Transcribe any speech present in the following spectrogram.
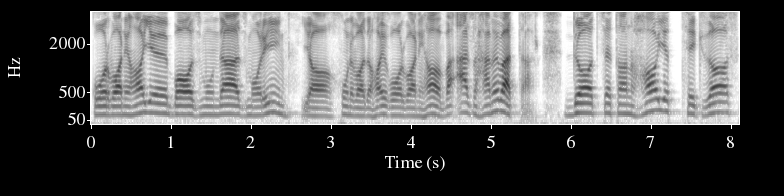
قربانی های بازمونده از مورین یا خونواده های قربانی ها و از همه بدتر. دادستان های تگزاس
